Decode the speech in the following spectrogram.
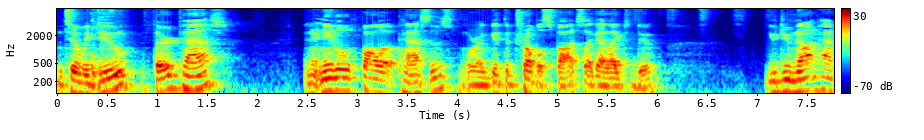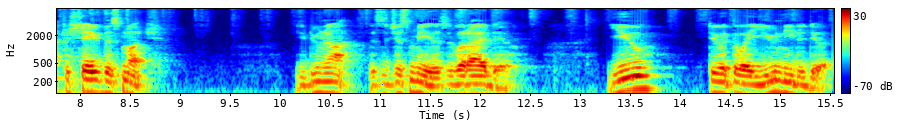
until we do the third pass and any little follow-up passes where I get the trouble spots like I like to do. You do not have to shave this much. You do not. This is just me. This is what I do. You do it the way you need to do it.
